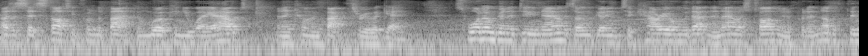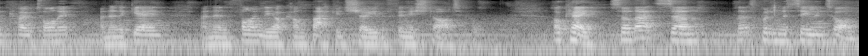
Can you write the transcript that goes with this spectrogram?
As I said, starting from the back and working your way out and then coming back through again. So what I'm going to do now is I'm going to carry on with that in an hour's time. I'm going to put another thin coat on it and then again and then finally I'll come back and show you the finished article. Okay, so that's, um, that's putting the sealant on.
